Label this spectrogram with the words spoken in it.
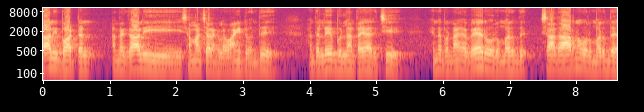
காலி பாட்டில் அந்த காலி சமாச்சாரங்களை வாங்கிட்டு வந்து அந்த லேபிள்லாம் தயாரித்து என்ன பண்ணுறாங்க வேறு ஒரு மருந்து சாதாரண ஒரு மருந்தை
